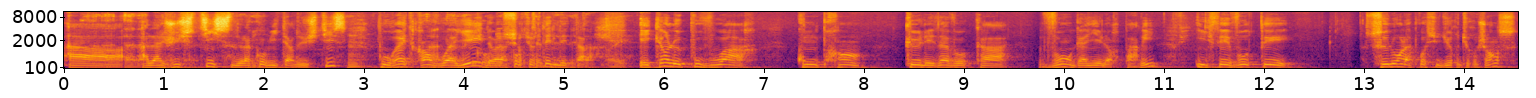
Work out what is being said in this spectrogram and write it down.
à, la justice de la cour militaire de justice hmm. pour être renvoyé dans la Cour de l'État. Et quand le pouvoir comprend que les avocats vont gagner leur pari, il fait voter, selon la procédure d'urgence,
